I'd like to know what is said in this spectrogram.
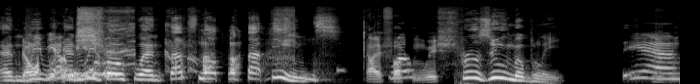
and No. we Yeah, and we we- both went. That's not what that means. I fucking wish. Presumably, Yeah,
